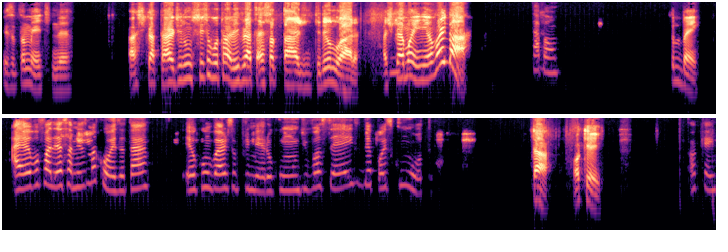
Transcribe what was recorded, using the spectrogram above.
Exatamente, né? Acho que à tarde, não sei se eu vou estar livre essa tarde, entendeu, Luara? Acho que amanhã vai dar. Tá bom. Tudo bem. Aí eu vou fazer essa mesma coisa, tá? Eu converso primeiro com um de vocês, depois com o outro. Tá, ok. Ok.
